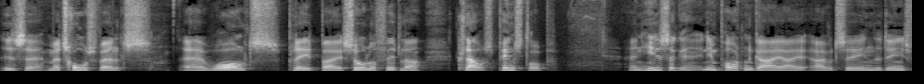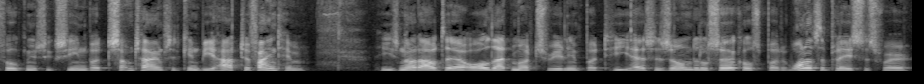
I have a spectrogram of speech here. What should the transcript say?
is uh, a Matrosvals, a uh, waltz played by solo fiddler Klaus Pinstrup. And he's a, an important guy, I, I would say, in the Danish folk music scene, but sometimes it can be hard to find him. He's not out there all that much, really, but he has his own little circles. But one of the places where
